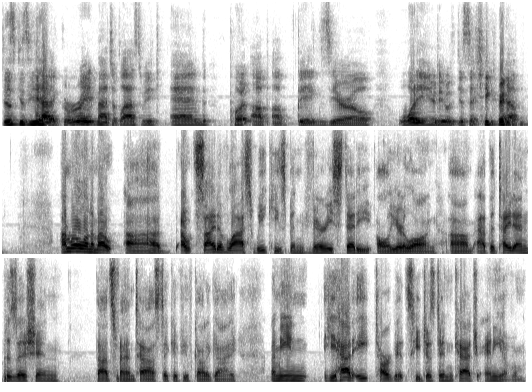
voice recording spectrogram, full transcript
just because he had a great matchup last week and put up a big zero. What do you do with Gesicki, Graham? I'm rolling him out. Uh, outside of last week, he's been very steady all year long. Um, at the tight end position, that's fantastic if you've got a guy. I mean, he had eight targets, he just didn't catch any of them.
